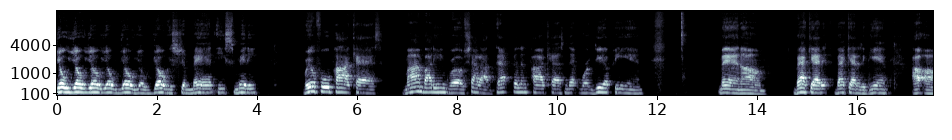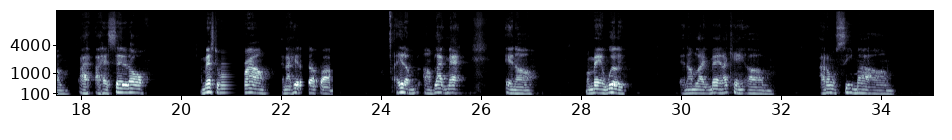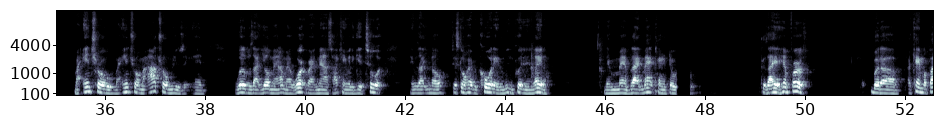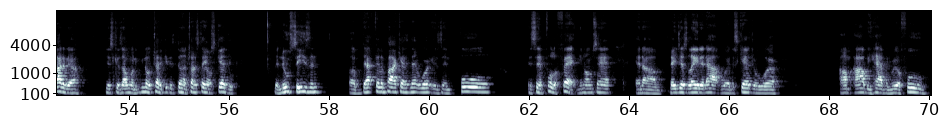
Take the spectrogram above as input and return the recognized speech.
Yo, yo, yo, yo, yo, yo, yo, it's your man, E. Smitty, Real Food Podcast, Mind, Body, and Grub. Shout out That Feeling Podcast Network, DFPN. Man, um, back at it, back at it again. I um I, I had set it off. I messed around and I hit up uh, I hit up um, Black Matt and uh my man Willie and I'm like, man, I can't. Um, I don't see my um my intro, my intro, my outro music. And Will was like, yo, man, I'm at work right now, so I can't really get to it. He was like, you know, just go ahead and record it and we can put it in later. Then my man Black Matt came through because I hit him first. But uh I came up out of there just because I want to, you know, try to get this done, try to stay on schedule. The new season of that feeling podcast network is in full it's in full effect you know what i'm saying? And um they just laid it out where the schedule where um i'll be having real food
